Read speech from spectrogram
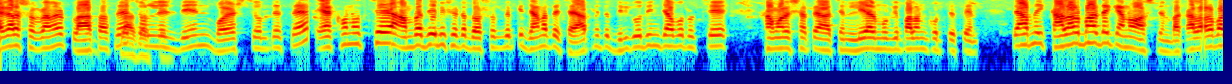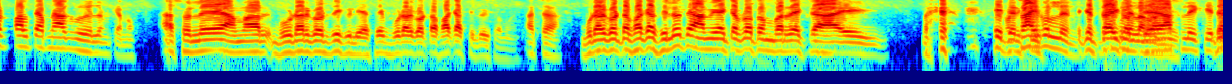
এগারোশো গ্রামের প্লাস আছে চল্লিশ দিন বয়স চলতেছে। এখন হচ্ছে আমরা যে বিষয়টা দর্শকদেরকে জানাতে চাই আপনি তো দীর্ঘদিন যাবত হচ্ছে খামারের সাথে আছেন লিয়ার মুরগি পালন করতেছেন। তো আপনি কালার বার্ডে কেন আসলেন বা কালার বার্ড পালতে আপনি আগ্রহ হলেন কেন? আসলে আমার বুডার গড় যেগুলি আছে বুডার গড়টা ফাঁকা ছিল ওই সময়। আচ্ছা। বুডার গড়টা ফাঁকা ছিল তো আমি একটা প্রথমবার একটা এই ট্রাই করলেন? দেখলেন করলাম আসলে কি এটা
